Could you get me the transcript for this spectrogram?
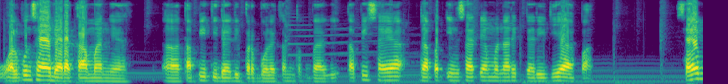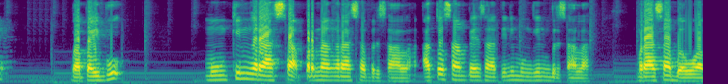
walaupun saya ada rekamannya uh, tapi tidak diperbolehkan untuk bagi. Tapi saya dapat insight yang menarik dari dia apa? Saya Bapak Ibu mungkin ngerasa pernah ngerasa bersalah atau sampai saat ini mungkin bersalah, merasa bahwa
